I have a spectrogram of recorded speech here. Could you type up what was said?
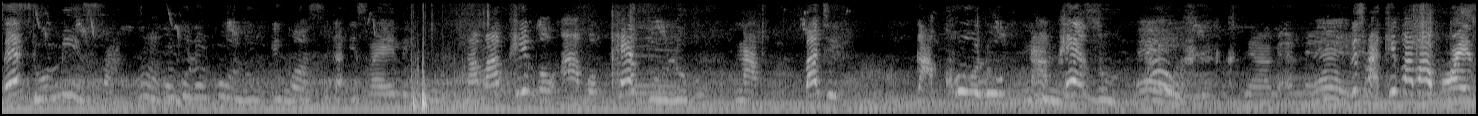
bedumisa unkulunkulu inkosi kaisrayeli namaphimbo abo phezulu bathi kakhulu naphezulu lithi bakhiphe amavoice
